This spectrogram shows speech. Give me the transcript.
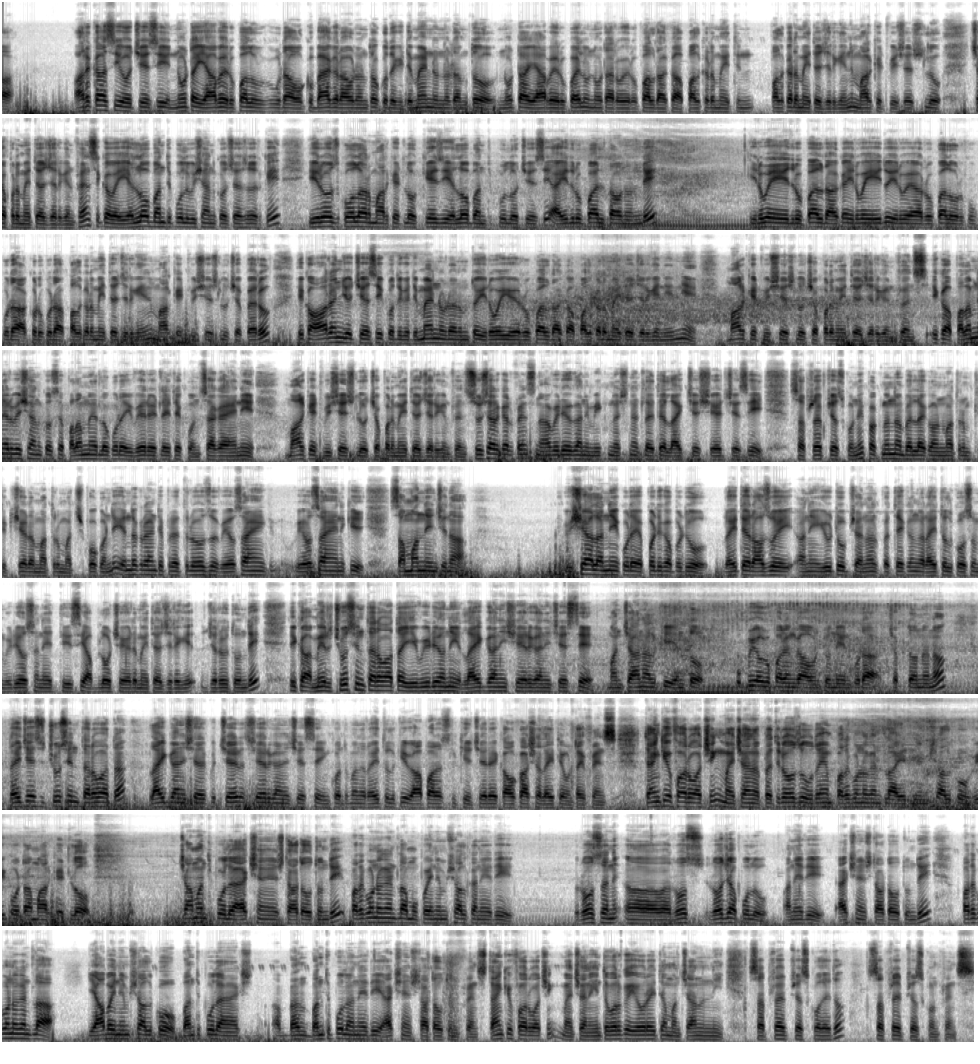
అరకాసి వచ్చేసి నూట యాభై రూపాయలు కూడా ఒక బ్యాగ్ రావడంతో కొద్దిగా డిమాండ్ ఉండడంతో నూట యాభై రూపాయలు నూట అరవై రూపాయల దాకా పలకడం అయితే పలకడం అయితే జరిగింది. మార్కెట్ విశేషాలు చెప్పడం అయితే జరిగింది ఫ్రెండ్స్. ఇక ఎల్లో బంతిపూల విషయానికి వచ్చేసరికి ఈరోజు కోలార్ మార్కెట్లో కేజీ ఎల్లో బంతిపూలు వచ్చేసి ఐదు రూపాయలతో నుండి ఇరవై ఐదు రూపాయల దాకా ఇరవై ఐదు ఇరవై ఆరు రూపాయల వరకు కూడా అక్కడ కూడా పలకడం అయితే జరిగింది. మార్కెట్ విశేషాలు చెప్పారు. ఇక ఆరెంజ్ వచ్చేసి కొద్దిగా డిమాండ్ ఉండడంతో ఇరవై ఏడు రూపాయల దాకా పలకడం అయితే జరిగింది. మార్కెట్ విశేషాలు చెప్పడం అయితే జరిగింది ఫ్రెండ్స్ ఇక పలంనేరు విషయానికి వస్తే పలంనేరులో కూడా ఇవే రేట్లు అయితే కొనసాగాయని మార్కెట్ విశేషాలు చెప్పడం అయితే జరిగింది ఫ్రెండ్స్ చూశారు కదా ఫ్రెండ్స్ నా వీడియో కానీ మీకు నచ్చినట్లయితే లైక్ చేసి షేర్ చేసి సబ్స్క్రైబ్ చేసుకోండి. పక్కనున్న బెల్ ఐకాన్ మాత్రం క్లిక్ చేయడం మాత్రం మర్చిపోకండి. ఎందుకంటే ప్రతిరోజు వ్యవసాయానికి వ్యవసాయానికి సంబంధించిన విషయాలన్నీ కూడా ఎప్పటికప్పుడు రైతే రాజు అనే యూట్యూబ్ ఛానల్ ప్రత్యేకంగా రైతుల కోసం వీడియోస్ అనేది తీసి అప్లోడ్ చేయడం అయితే జరిగి జరుగుతుంది. ఇక మీరు చూసిన తర్వాత ఈ వీడియోని లైక్ కానీ షేర్ కానీ చేస్తే మన ఛానల్కి ఎంతో ఉపయోగపరంగా ఉంటుంది అని కూడా చెప్తున్నాను. దయచేసి చూసిన తర్వాత లైక్ కానీ షేర్ షేర్ షేర్ కానీ చేస్తే ఇంకొంతమంది రైతులకి వ్యాపారస్తులకి చేరే అవకాశాలు అయితే ఉంటాయి friends. Thank you for watching my channel. ప్రతిరోజు ఉదయం పదకొండు గంటల ఐదు నిమిషాలకు వికోటా మార్కెట్లో చామంతి పూల యాక్షన్ అనేది స్టార్ట్ అవుతుంది. పదకొండు గంటల ముప్పై నిమిషాలకు అనేది రోజ్ అనే రోజ్ రోజా పూలు అనేది యాక్షన్ స్టార్ట్ అవుతుంది. పదకొండు గంటల యాభై నిమిషాలకు బంతిపూల యాక్షన్ బంతిపూలు అనేది యాక్షన్ స్టార్ట్ అవుతుంది friends. Thank you for watching my channel ఇంతవరకు ఎవరైతే మన ఛానల్ని సబ్స్క్రైబ్ చేసుకోలేదో సబ్స్క్రైబ్ చేసుకోండి ఫ్రెండ్స్.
